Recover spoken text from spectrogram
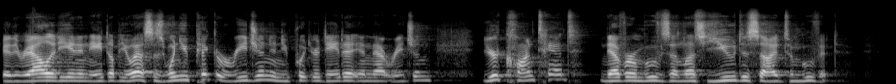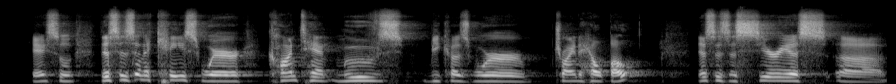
Okay, the reality in an AWS is when you pick a region and you put your data in that region, your content never moves unless you decide to move it. Okay, so this isn't a case where content moves because we're trying to help out. This is a serious uh,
